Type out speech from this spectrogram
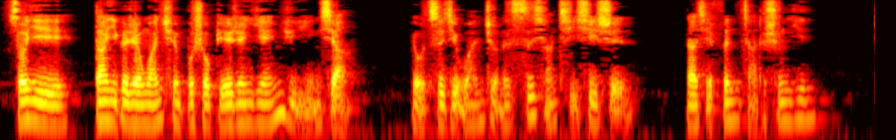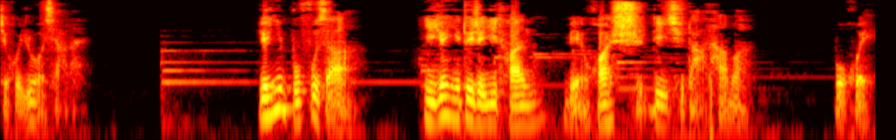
所以，当一个人完全不受别人言语影响，有自己完整的思想体系时，那些纷杂的声音。就会弱下来。原因不复杂，你愿意对着一团棉花使力去打它吗？不会。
